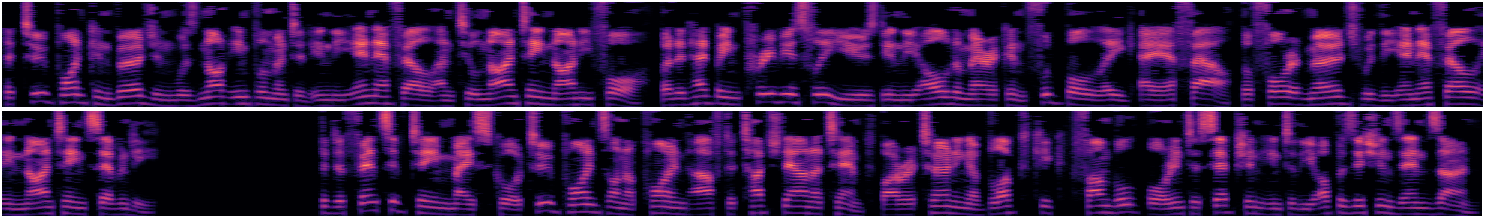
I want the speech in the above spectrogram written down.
The two-point conversion was not implemented in the NFL until 1994, but it had been previously used in the old American Football League AFL before it merged with the NFL in 1970. The defensive team may score two points on a point after touchdown attempt by returning a blocked kick, fumble, or interception into the opposition's end zone.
